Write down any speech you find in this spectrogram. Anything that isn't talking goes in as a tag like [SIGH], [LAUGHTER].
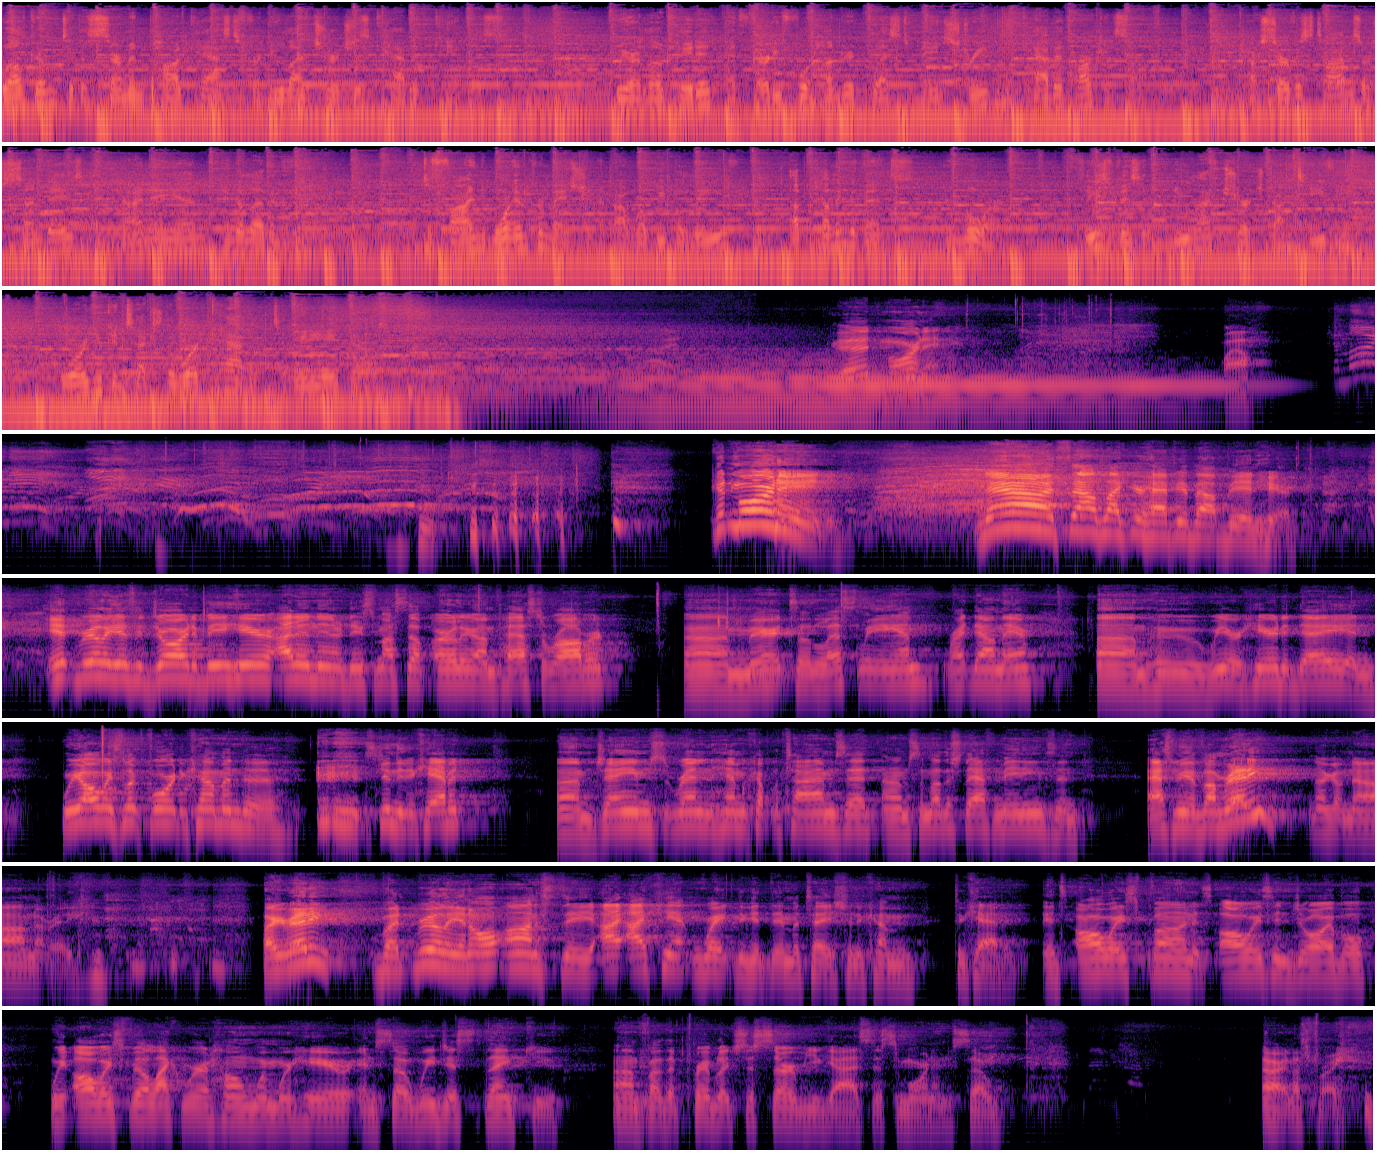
Welcome to the Sermon Podcast for New Life Church's Cabot campus. We are located at 3400 West Main Street in Cabot, Arkansas. Our service times are Sundays at 9 a.m. and 11 a.m. To find more information about what we believe, upcoming events, and more, please visit newlifechurch.tv or you can text the word Cabot to 88000. Good morning. Good morning. Now it sounds like you're happy about being here. It really is a joy to be here. I didn't introduce myself earlier. I'm Pastor Robert. I'm married to Leslie Ann right down there, um, who we are here today, and we always look forward to coming to, [CLEARS THROAT] excuse me, to Cabot. Um, James ran into him a couple of times at um, some other staff meetings and asked me if I'm ready. And I go, no, I'm not ready. [LAUGHS] Are you ready? But really, in all honesty, I, I can't wait to get the invitation to come to Cabot. It's always fun, it's always enjoyable. We always feel like we're at home when we're here. And so we just thank you um, for the privilege to serve you guys this morning. So, all right, let's pray. [LAUGHS]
